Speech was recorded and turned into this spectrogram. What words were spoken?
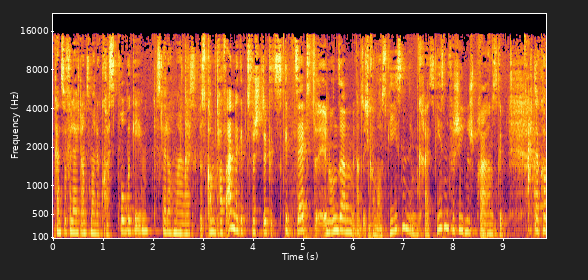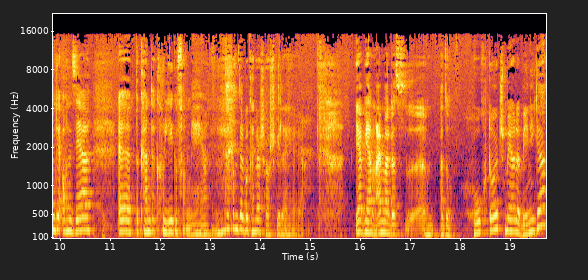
Kannst du vielleicht uns mal eine Kostprobe geben? Das wäre doch mal was. Es kommt drauf an. Da gibt's, es gibt selbst in unserem, also ich komme aus Gießen, im Kreis Gießen verschiedene Sprachen. Es gibt. Ach, da kommt ja auch ein sehr äh, bekannter Kollege von mir her. Da kommt ein sehr bekannter Schauspieler her, ja. Ja, wir haben einmal das, ähm, also Hochdeutsch mehr oder weniger.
